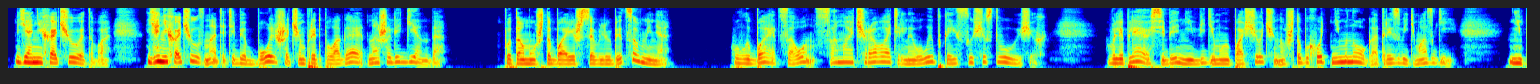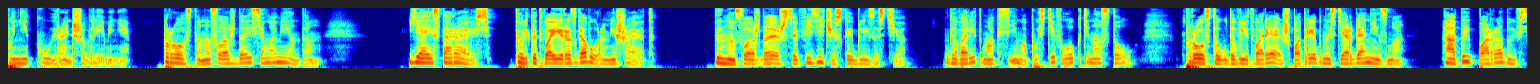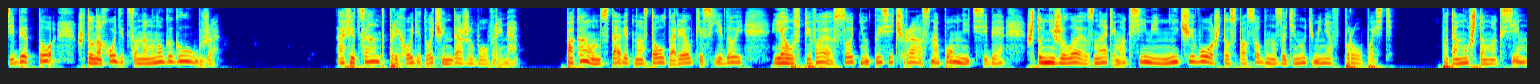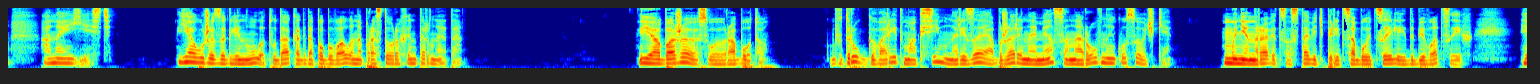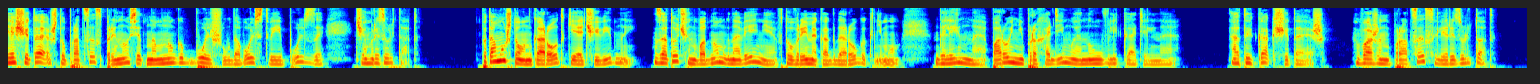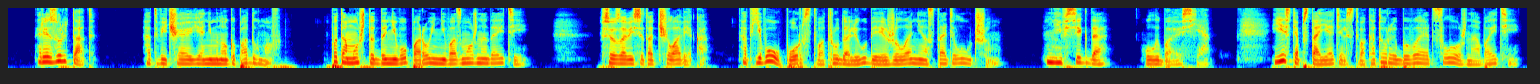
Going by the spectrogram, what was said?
«Я не хочу этого. Я не хочу знать о тебе больше, чем предполагает наша легенда». «Потому что боишься влюбиться в меня?» Улыбается он самой очаровательной улыбкой из существующих. Влепляю себе невидимую пощечину, чтобы хоть немного отрезвить мозги. Не паникуй раньше времени. Просто наслаждайся моментом. Я и стараюсь, только твои разговоры мешают. Ты наслаждаешься физической близостью, говорит Максим, опустив локти на стол. Просто удовлетворяешь потребности организма. А ты порадуй в себе то, что находится намного глубже. Официант приходит очень даже вовремя. Пока он ставит на стол тарелки с едой, я успеваю сотню тысяч раз напомнить себе, что не желаю знать о Максиме ничего, что способно затянуть меня в пропасть. Потому что Максим, она и есть. Я уже заглянула туда, когда побывала на просторах интернета. Я обожаю свою работу. Вдруг говорит Максим, нарезая обжаренное мясо на ровные кусочки. Мне нравится ставить перед собой цели и добиваться их. Я считаю, что процесс приносит намного больше удовольствия и пользы, чем результат. Потому что он короткий и очевидный, заточен в одно мгновение, в то время как дорога к нему длинная, порой непроходимая, но увлекательная. А ты как считаешь, важен процесс или результат? Результат, Отвечаю я, немного подумав. Потому что до него порой невозможно дойти. Все зависит от человека. От его упорства, трудолюбия и желания стать лучшим. Не всегда, улыбаюсь я. Есть обстоятельства, которые бывает сложно обойти.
